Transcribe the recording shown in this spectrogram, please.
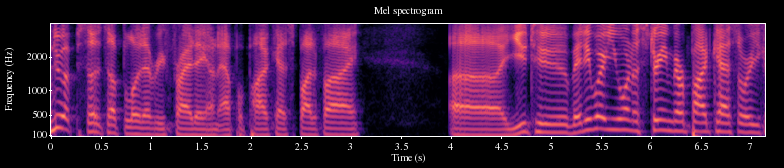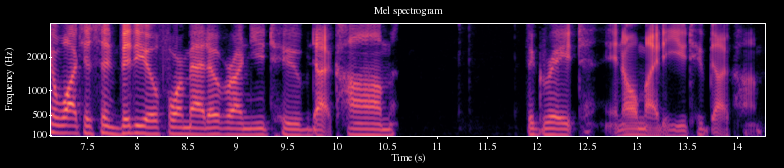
New episodes upload every Friday on Apple Podcast, Spotify, uh, YouTube, anywhere you want to stream your podcast, or you can watch us in video format over on youtube.com. The great and almighty youtube.com.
